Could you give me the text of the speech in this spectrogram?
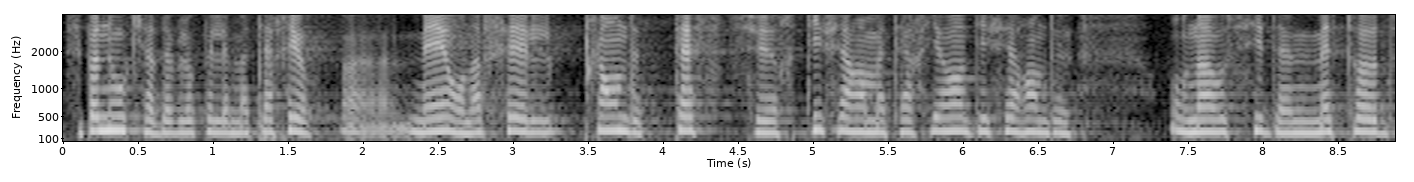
Ce n'est pas nous qui avons développé les matériaux, euh, mais on a fait plein de tests sur différents matériaux, différents. On a aussi des méthodes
